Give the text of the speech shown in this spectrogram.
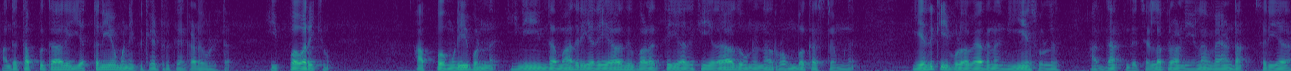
அந்த தப்புக்காக எத்தனையோ மன்னிப்பு கேட்டிருக்கேன் கடவுள்கிட்ட. இப்போ வரைக்கும். அப்போ முடிவு பண்ணேன். இனி இந்த மாதிரி எதையாவது வளர்த்தி அதுக்கு ஏதாவது ஒன்றுன்னா ரொம்ப கஷ்டம்னு. எதுக்கு இவ்வளோ வேதனை? நீயே சொல்லு. அதுதான் இந்த செல்லப்பிராணியெல்லாம் வேண்டாம். சரியா?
